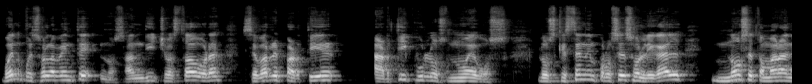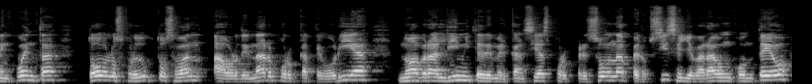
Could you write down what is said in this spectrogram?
Bueno, pues solamente nos han dicho hasta ahora, se va a repartir artículos nuevos. Los que estén en proceso legal no se tomarán en cuenta, todos los productos se van a ordenar por categoría, no habrá límite de mercancías por persona, pero sí se llevará un conteo,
